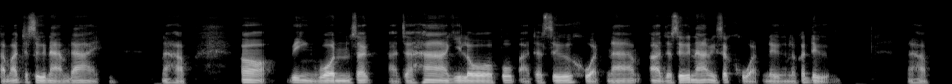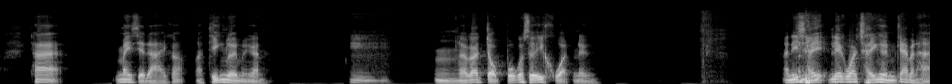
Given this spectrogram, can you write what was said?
สามารถจะซื้อน้ำได้นะครับ ก็วิ่งวนสักอาจจะห้ากิโลปุ๊บอาจจะซื้อขวดน้ำอาจจะซื้อน้ำอีกสักขวดหนึ่งแล้วก็ดื่มนะครับ ถ้าไม่เสียดายก็มาทิ้งเลยเหมือนกัน อืม อืม แล้วก็จบปุ๊บก็ซื้ออีกขวดหนึ่ง อันนี้ใช้เรียกว่าใช้เงินแก้ปัญหา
